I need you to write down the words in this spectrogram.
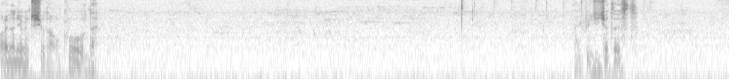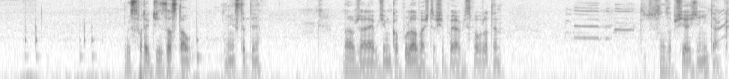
Oj, no nie wiem, czy się udało. Kurde. Jak widzicie, to jest... Mój stworek gdzieś został. Niestety. Dobrze, ale jak będziemy kopulować, to się pojawi z powrotem. Są zaprzyjaźnieni? Tak.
